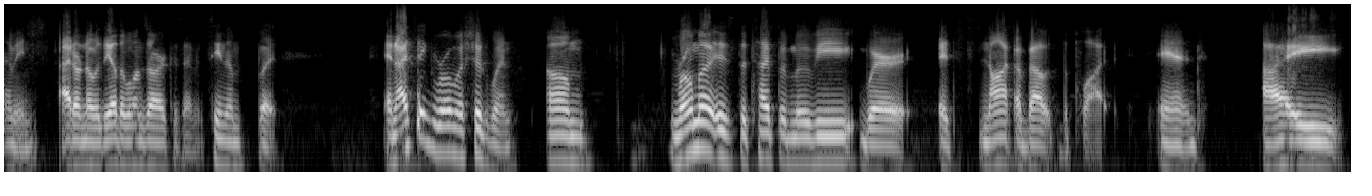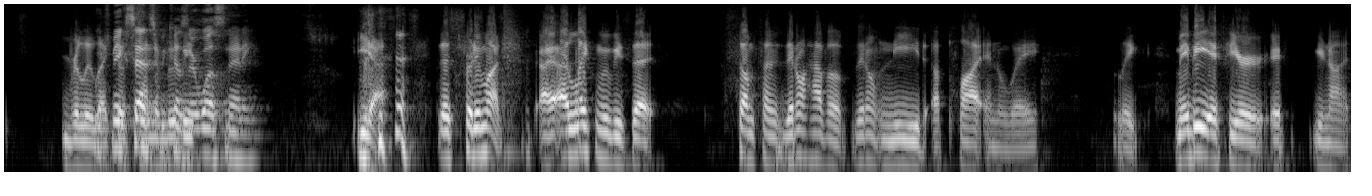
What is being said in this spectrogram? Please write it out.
I mean, I don't know what the other ones are because I haven't seen them, but and I think Roma should win. Um, Roma is the type of movie where it's not about the plot, and I really like which makes those kind sense of because movies. there wasn't any. Yeah, that's pretty much. I, I like movies that sometimes they don't have a they don't need a plot in a way. Like maybe if you're if you're not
